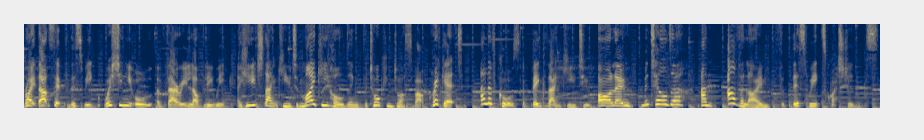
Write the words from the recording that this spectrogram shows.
Right, that's it for this week. Wishing you all a very lovely week. A huge thank you to Mikey Holding for talking to us about cricket, and of course, a big thank you to Arlo, Matilda, and Aveline for this week's questions.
